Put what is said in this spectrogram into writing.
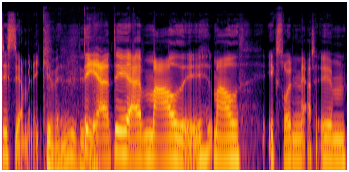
det ser man ikke. Det er vanvittigt. Det er, det er meget, øh, meget ekstraordinært. Øhm,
